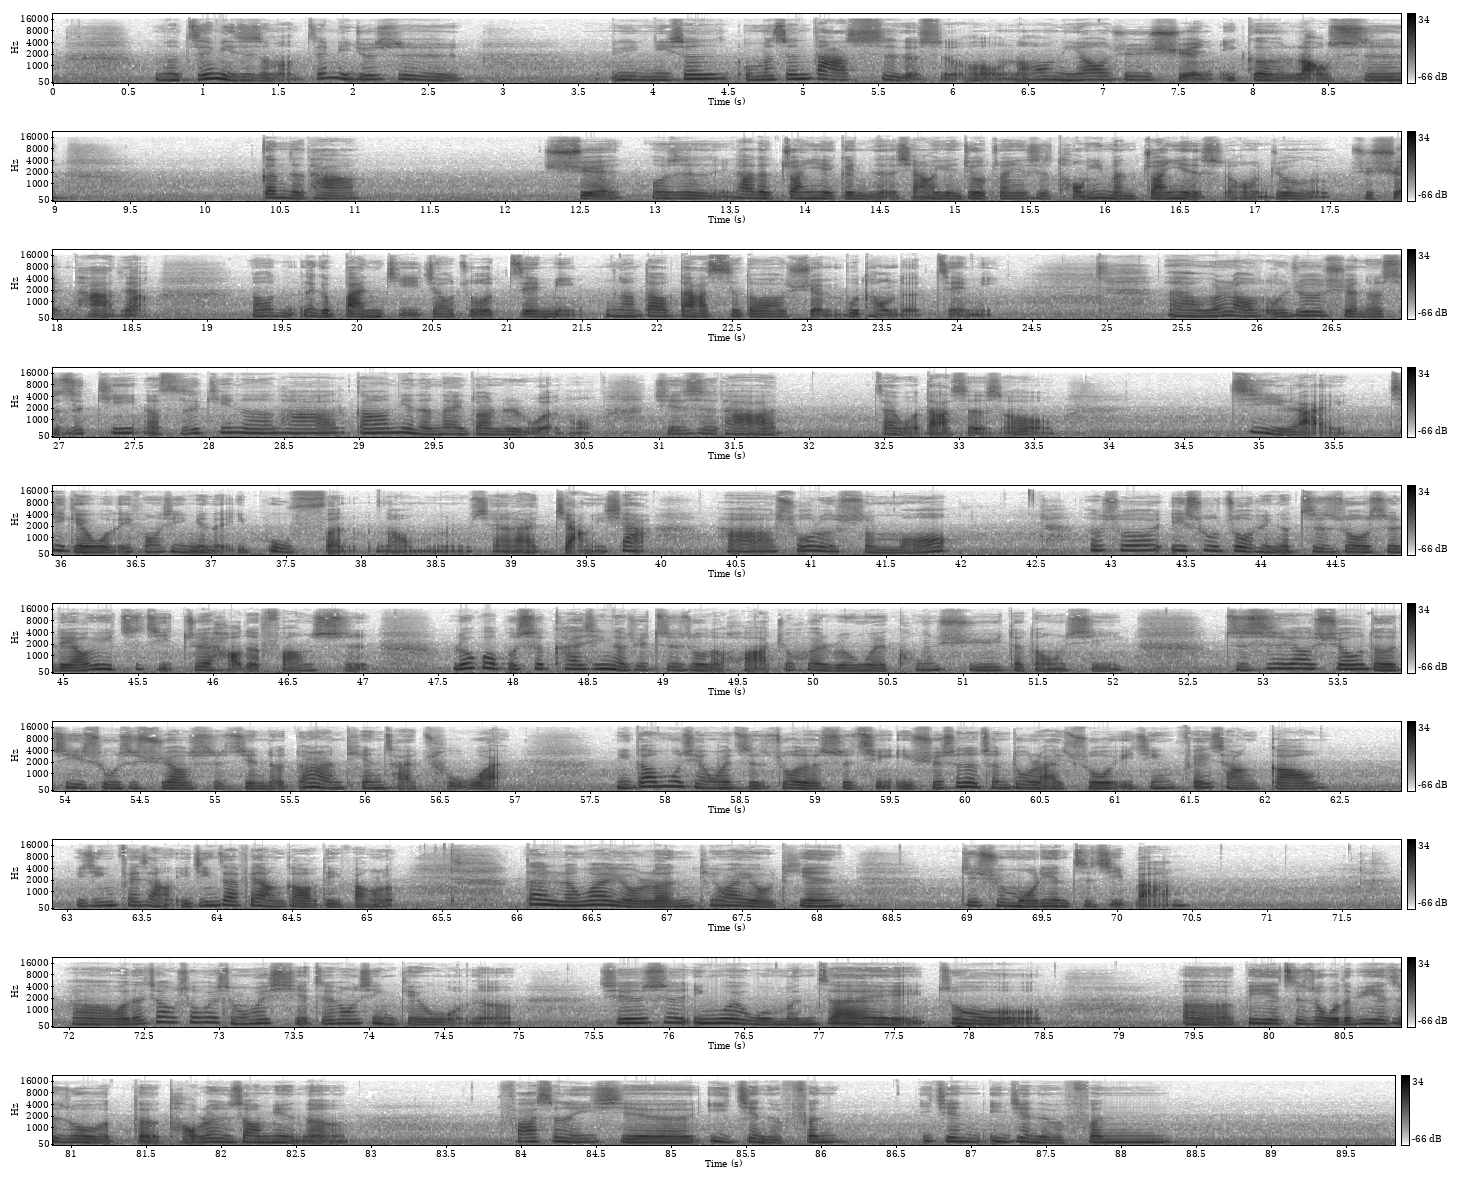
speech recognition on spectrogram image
那 Jamie 是什么？Jamie 就是你你升我们升大四的时候，然后你要去选一个老师，跟着他学，或是他的专业跟你的想要研究的专业是同一门专业的时候，你就去选他这样。然后那个班级叫做 Jamie，那到大四都要选不同的 Jamie。那我们老我就选了十字 key，那十字 key 呢，他刚刚念的那一段日文哦，其实是他在我大四的时候寄来寄给我的一封信里面的一部分。那我们现在来讲一下他说了什么。他说，艺术作品的制作是疗愈自己最好的方式。如果不是开心的去制作的话，就会沦为空虚的东西。只是要修得技术是需要时间的，当然天才除外。你到目前为止做的事情，以学生的程度来说，已经非常高，已经非常已经在非常高的地方了。但人外有人，天外有天，继续磨练自己吧。呃，我的教授为什么会写这封信给我呢？其实是因为我们在做。呃，毕业制作，我的毕业制作的讨论上面呢，发生了一些意见的分，意见意见的分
